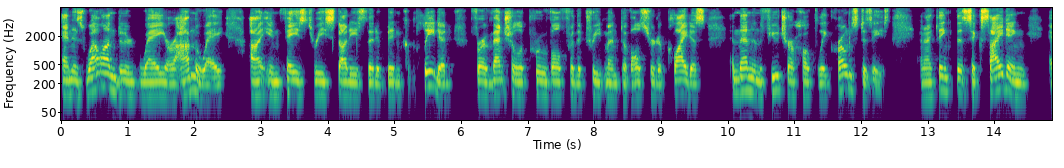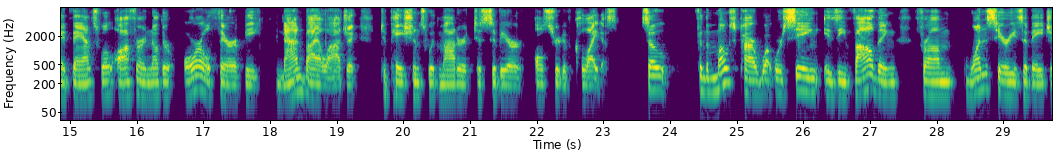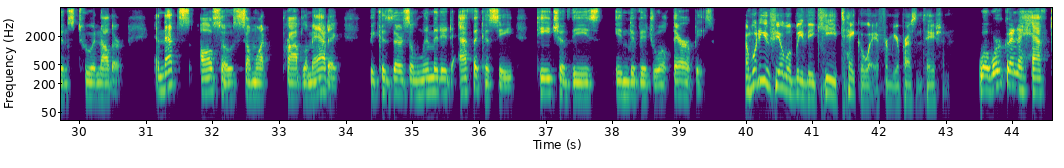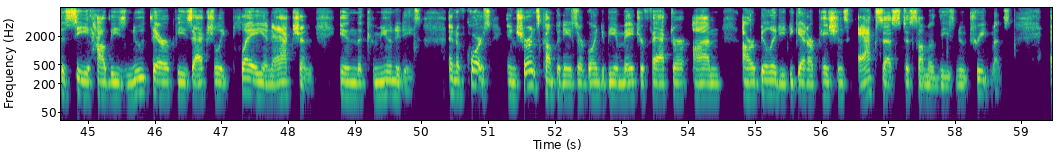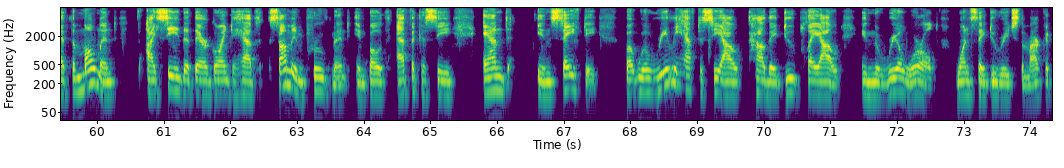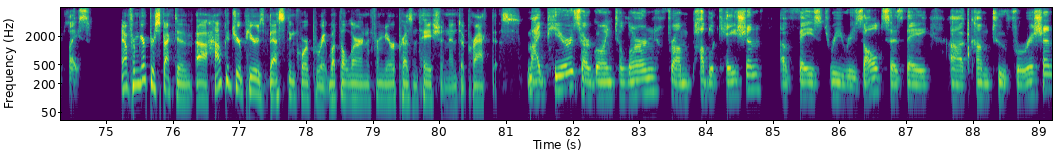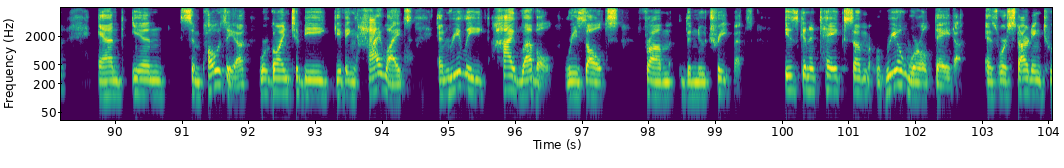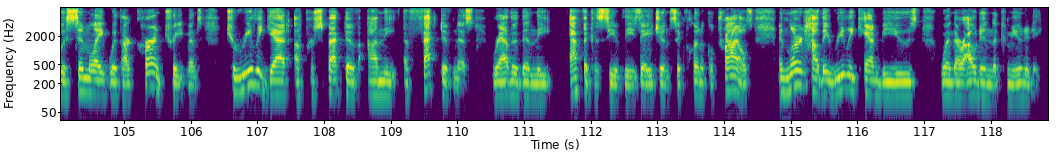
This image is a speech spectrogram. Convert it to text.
and is well underway or on the way uh, in phase three studies that have been completed for eventual approval for the treatment of ulcerative colitis and then in the future, hopefully, Crohn's disease. And I think this exciting advance will offer another oral therapy non biologic to patients with moderate to severe ulcerative colitis. So, for the most part, what we're seeing is evolving from one series of agents to another. And that's also somewhat problematic because there's a limited efficacy to each of these individual therapies. And what do you feel will be the key takeaway from your presentation? Well, we're going to have to see how these new therapies actually play in action in the communities. And of course, insurance companies are going to be a major factor on our ability to get our patients access to some of these new treatments. At the moment, I see that they're going to have some improvement in both efficacy and in safety but we'll really have to see out how they do play out in the real world once they do reach the marketplace. Now, from your perspective, uh, how could your peers best incorporate what they'll learn from your presentation into practice? My peers are going to learn from publication of phase three results as they uh, come to fruition. And in symposia, we're going to be giving highlights and really high level results from the new treatments is going to take some real world data as we're starting to assimilate with our current treatments to really get a perspective on the effectiveness rather than the efficacy of these agents in clinical trials and learn how they really can be used when they're out in the community.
